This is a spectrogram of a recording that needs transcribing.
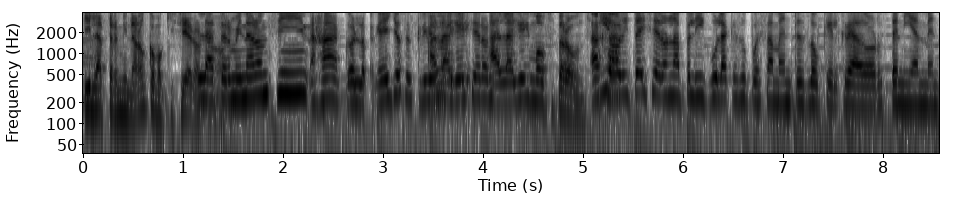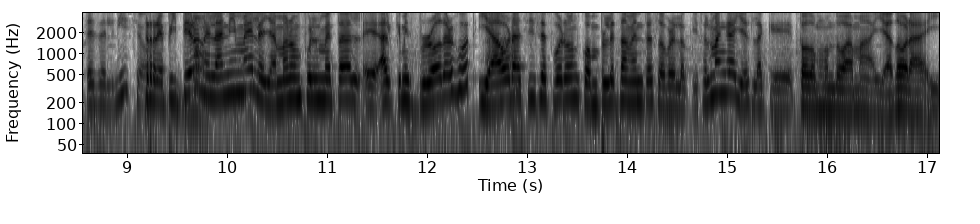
Y la terminaron como quisieron. La ¿no? terminaron sin, ajá, con lo- ellos a escribieron la, lo que quisieron. a la Game of Thrones. Ajá. Y ahorita hicieron la película que supuestamente es lo que el creador tenía en mente desde el inicio. Repitieron No. el anime, le llamaron Full Metal eh, Alchemist Brotherhood y ahora sí se fueron completamente sobre lo que hizo el manga y es la que todo mundo ama y adora y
